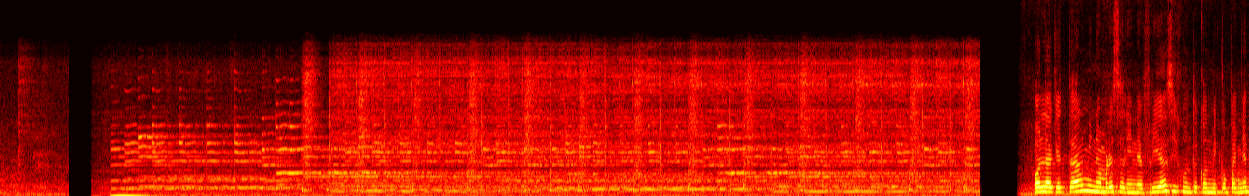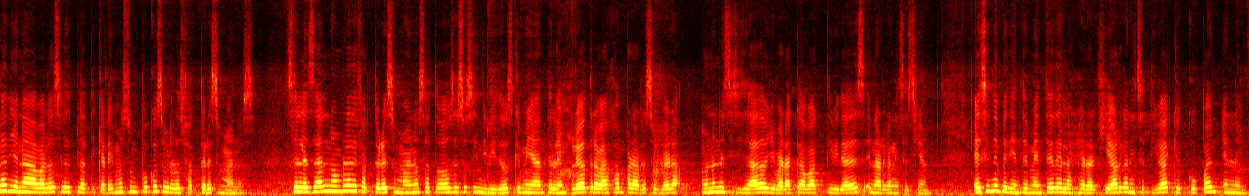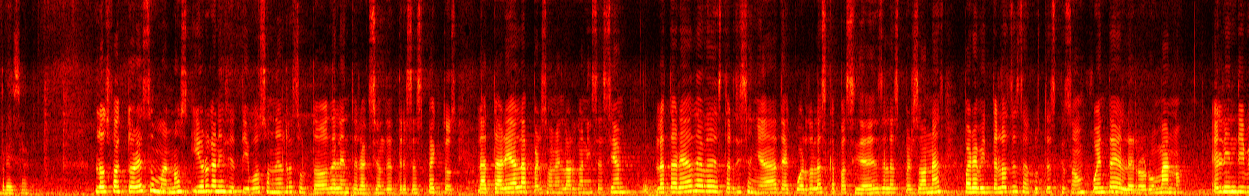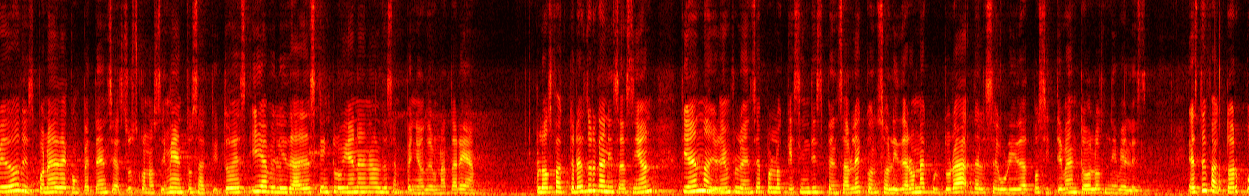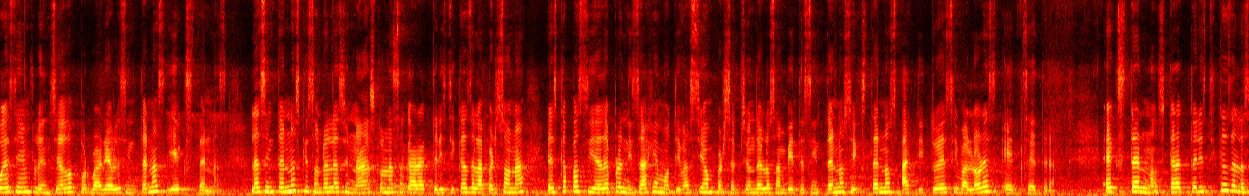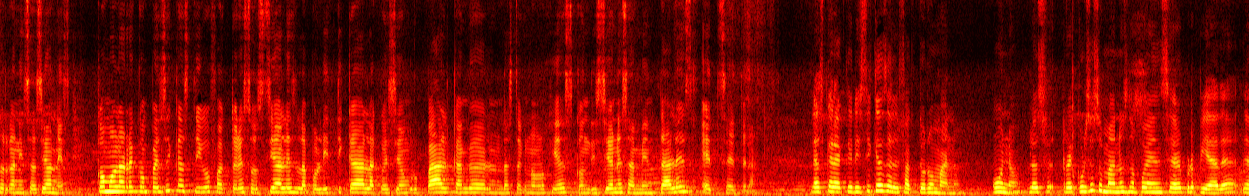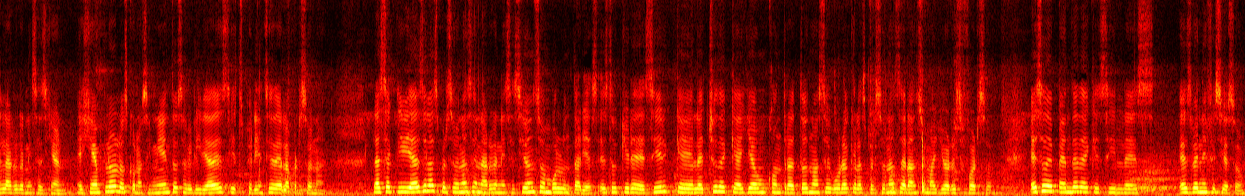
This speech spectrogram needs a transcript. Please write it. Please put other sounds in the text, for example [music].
Hola, ¿qué tal? Mi nombre es Aline Frías y junto con mi compañera Diana Ábalos les platicaremos un poco sobre los factores humanos. Se les da el nombre de factores humanos a todos esos individuos que mediante el empleo trabajan para resolver una necesidad o llevar a cabo actividades en la organización. Es independientemente de la jerarquía organizativa que ocupan en la empresa. Los factores humanos y organizativos son el resultado de la interacción de tres aspectos, la tarea, la persona y la organización. La tarea debe de estar diseñada de acuerdo a las capacidades de las personas para evitar los desajustes que son fuente del error humano. El individuo dispone de competencias, sus conocimientos, actitudes y habilidades que incluyen en el desempeño de una tarea. Los factores de organización tienen mayor influencia por lo que es indispensable consolidar una cultura de seguridad positiva en todos los niveles. Este factor puede ser influenciado por variables internas y externas. Las internas que son relacionadas con las características de la persona es capacidad de aprendizaje, motivación, percepción de los ambientes internos y externos, actitudes y valores, etc. Externos, características de las organizaciones, como la recompensa y castigo, factores sociales, la política, la cohesión grupal, cambio de las tecnologías, condiciones ambientales, etc. Las características del factor humano. 1. Los recursos humanos no pueden ser propiedad de la organización. Ejemplo, los conocimientos, habilidades y experiencia de la persona. Las actividades de las personas en la organización son voluntarias. Esto quiere decir que el hecho de que haya un contrato no asegura que las personas darán su mayor esfuerzo. Eso depende de que si les es beneficioso.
